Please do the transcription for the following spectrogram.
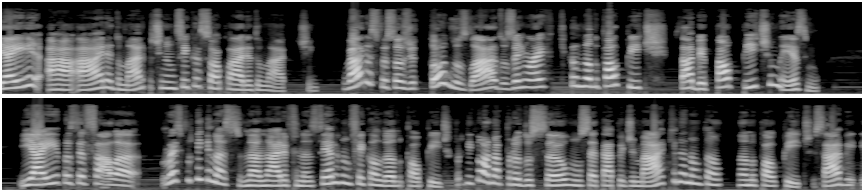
E aí a, a área do marketing não fica só com a área do marketing várias pessoas de todos os lados vêm lá e ficam dando palpite, sabe? Palpite mesmo. E aí você fala, mas por que, que na, na, área financeira não ficam dando palpite? Por que, que lá na produção, no setup de máquina, não estão dando palpite, sabe?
